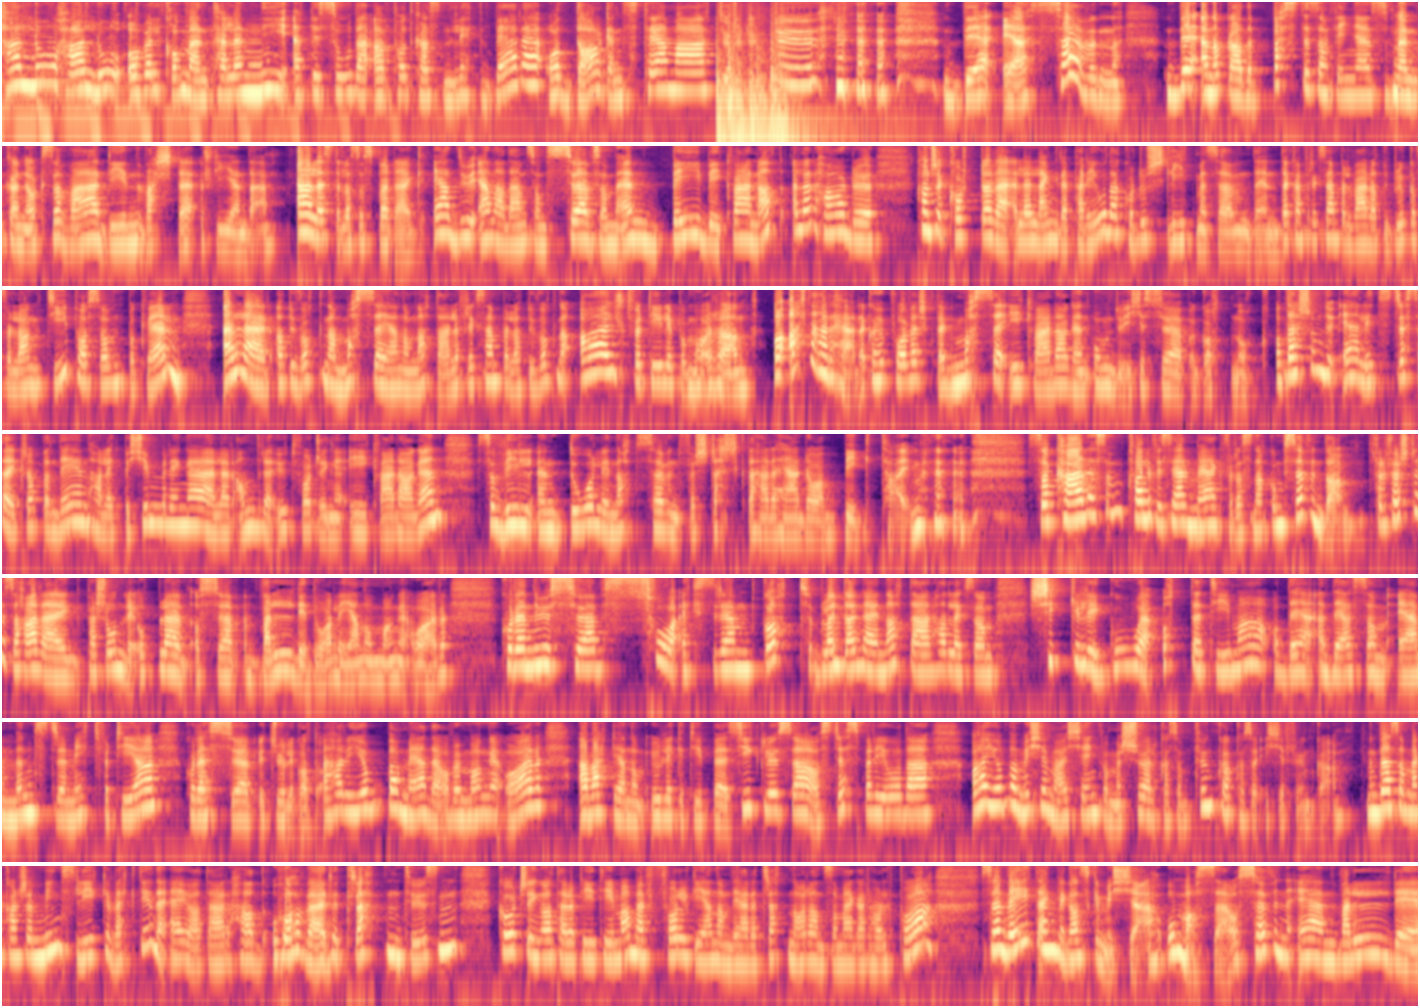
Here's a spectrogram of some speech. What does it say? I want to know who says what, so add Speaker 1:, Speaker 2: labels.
Speaker 1: Hallo, hallo, og velkommen til en ny episode av podkasten Litt bedre. Og dagens tema du, du, du, Det er søvn. Det er noe av det beste som finnes, men kan også være din verste fiende. Jeg har lyst til å spørre deg, er du en av dem som sover som en baby hver natt, eller har du kanskje kortere eller lengre perioder hvor du sliter med søvnen din. Det kan f.eks. være at du bruker for lang tid på å sovne på kvelden, eller at du våkner masse gjennom natta, eller f.eks. at du våkner altfor tidlig på morgenen. Og alt dette her det kan jo påvirke deg masse i hverdagen om du ikke sover godt nok. Og dersom du er litt stressa i kroppen din, har litt bekymringer eller andre utfordringer i hverdagen, så vil en dårlig natts søvn forsterke dette her da big time. Så hva er det som kvalifiserer meg for å snakke om søvn, da? For det første så har jeg personlig opplevd å sove veldig dårlig gjennom mange år. Hvor jeg nå sover så ekstremt godt. Blant annet i natt jeg har hatt liksom skikkelig gode åtte timer, og det er det som er mønsteret mitt for tida, hvor jeg sover utrolig godt. Og jeg har jobba med det over mange år. Jeg har vært gjennom ulike typer sykluser og stressperioder, og jeg har jobba mye med å kjenne på meg sjøl hva som funker, og hva som ikke funker. Men det som er kanskje minst like viktig, det er jo at jeg har hatt over 13 000 coaching- og terapitimer med folk gjennom de her 13 årene årene som jeg har holdt på. Så jeg vet egentlig ganske mye om masse. Og søvn er en veldig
